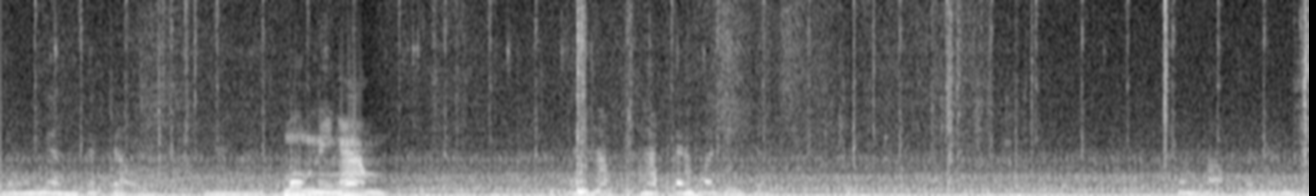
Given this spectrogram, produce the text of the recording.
โง่เรื่องพระเจ้ายังไง มุมนี่งามหับหับกันพอดีเลยต้องหับกันทั้งหมด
